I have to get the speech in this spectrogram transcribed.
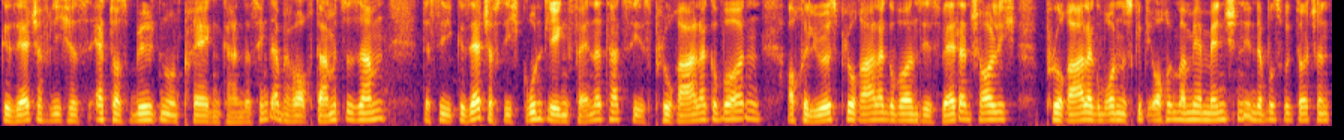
gesellschaftliches Ethos bilden und prägen kann. Das hängt aber auch damit zusammen, dass die Gesellschaft sich grundlegend verändert hat. Sie ist pluraler geworden, auch religiös pluraler geworden, sie ist weltanschaulich pluraler geworden. Es gibt auch immer mehr Menschen in der Bundesrepublik Deutschland,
